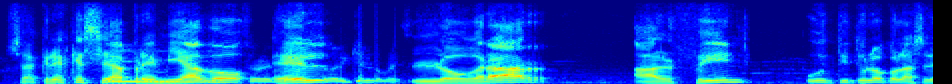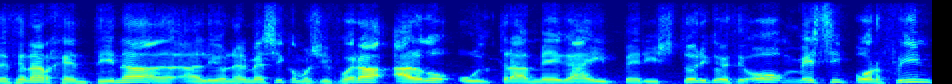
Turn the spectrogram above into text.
O sea, ¿crees que se ha premiado el lograr al fin un título con la selección argentina a Lionel Messi como si fuera algo ultra mega hiper histórico? Decir, oh, Messi por fin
